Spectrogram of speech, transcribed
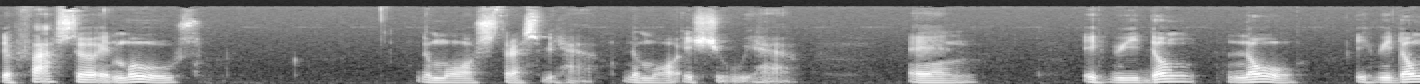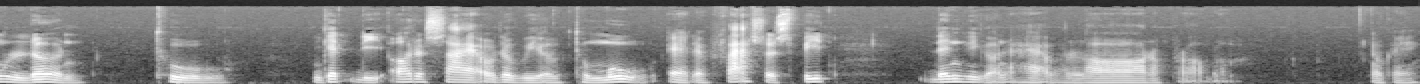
the faster it moves, the more stress we have, the more issue we have. And if we don't know, if we don't learn to get the other side of the wheel to move at a faster speed, then we're gonna have a lot of problem. Okay,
